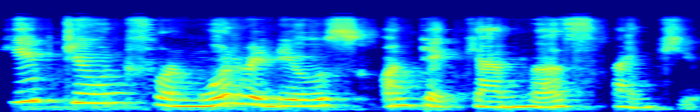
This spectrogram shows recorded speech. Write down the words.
Keep tuned for more videos on Techcanvass. Thank you.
